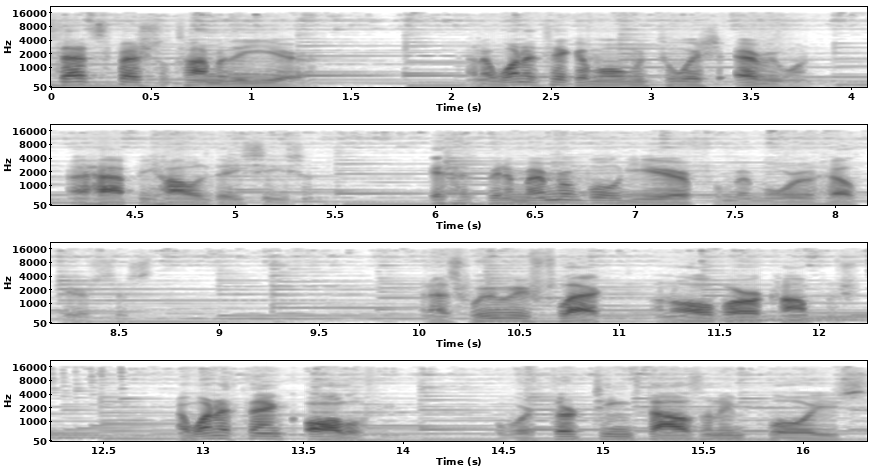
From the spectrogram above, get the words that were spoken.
It's that special time of the year, and I want to take a moment to wish everyone a happy holiday season. It has been a memorable year for Memorial Healthcare System. And as we reflect on all of our accomplishments, I want to thank all of you, over 13,000 employees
